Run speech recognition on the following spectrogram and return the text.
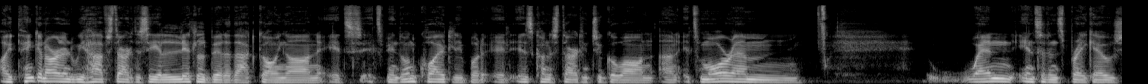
I think in Ireland we have started to see a little bit of that going on. It's it's been done quietly, but it is kind of starting to go on, and it's more. Um, when incidents break out,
